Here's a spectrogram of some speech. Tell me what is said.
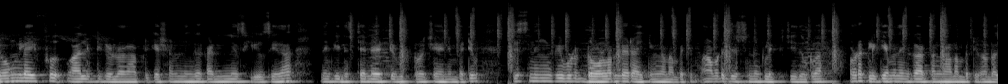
ലോങ് ലൈഫ് വാലിഡിറ്റി ഉള്ള ഒരു ആപ്ലിക്കേഷൻ നിങ്ങൾക്ക് കണ്ടിന്യൂസ് യൂസ് ചെയ്താൽ നിങ്ങൾക്ക് ഇൻസ്റ്റന്റ് ആയിട്ട് വിഡ്രോ ചെയ്യാനും പറ്റും. ജസ്റ്റ് നിങ്ങൾക്ക് ഇവിടെ ഡോളറിന്റെ ഒരു ഐക്കൺ കാണാൻ പറ്റും. അവിടെ ജസ്റ്റ് ഒന്ന് ക്ലിക്ക് ചെയ്ത് കൊടുക്കുക അവിടെ ക്ലിക്ക് ചെയ്യുമ്പോൾ നിങ്ങൾക്ക് അർത്ഥം കാണാൻ പറ്റും. കണ്ടോ?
